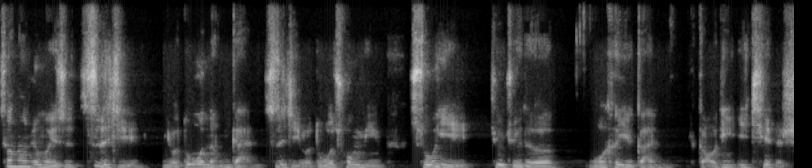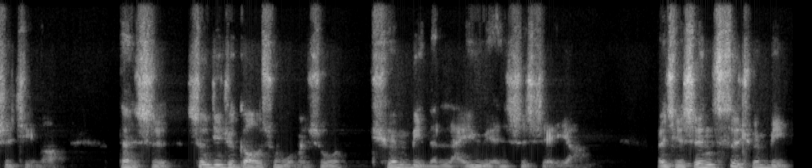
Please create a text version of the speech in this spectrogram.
常常认为是自己有多能干，自己有多聪明，所以就觉得我可以搞搞定一切的事情啊。但是圣经却告诉我们说，权柄的来源是谁呀？而且神赐权柄，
